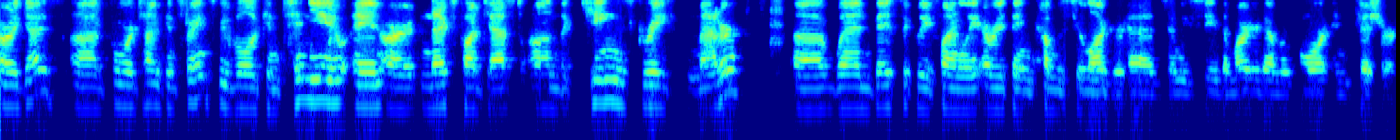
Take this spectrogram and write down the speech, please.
all right, guys, uh, for time constraints, we will continue in our next podcast on the King's Great Matter, uh, when basically finally everything comes to loggerheads and we see the martyrdom of More and Fisher.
